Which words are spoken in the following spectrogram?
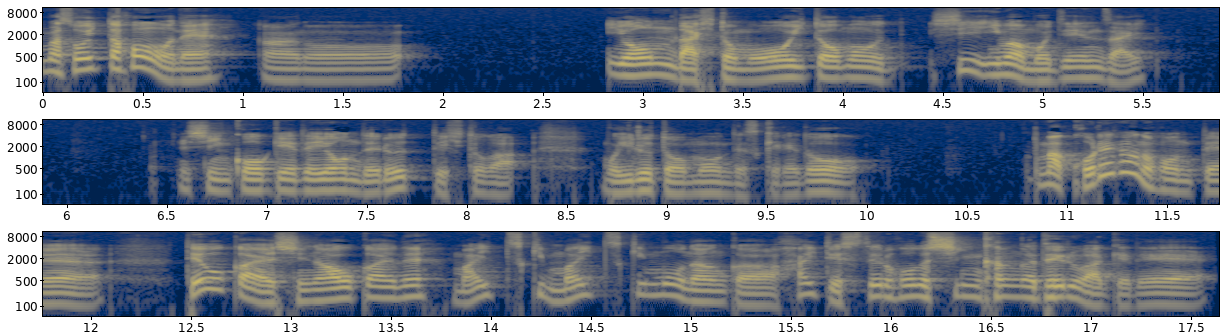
まあそういった本をね、あの、読んだ人も多いと思うし、今も現在、進行形で読んでるって人がもいると思うんですけれどまあこれらの本って手を変え品を変えね毎月毎月もうなんか吐いて捨てるほど新刊が出るわけで、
